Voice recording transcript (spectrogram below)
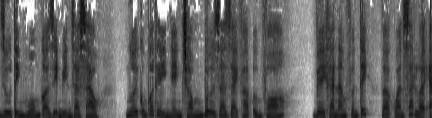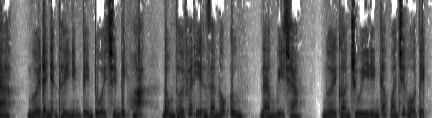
Dù tình huống có diễn biến ra sao, ngươi cũng có thể nhanh chóng đưa ra giải pháp ứng phó. Về khả năng phân tích và quan sát loại A, ngươi đã nhận thấy những tên tuổi trên bích họa, đồng thời phát hiện ra ngốc ưng đàm ngụy tràng. Ngươi còn chú ý đến các quan chức hộ tịch,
